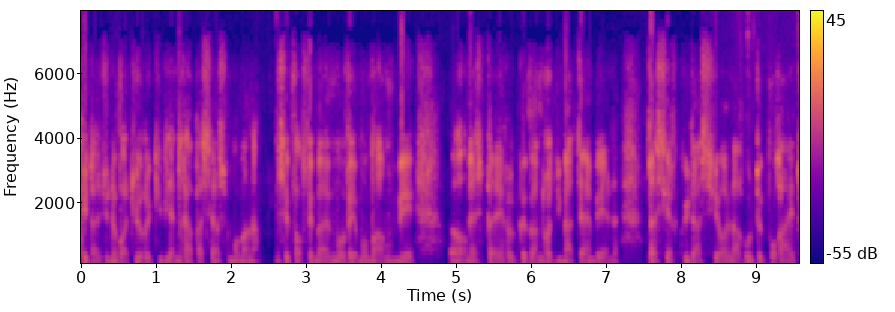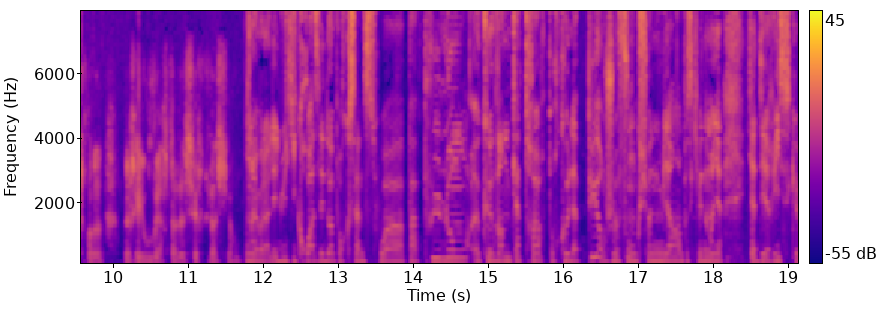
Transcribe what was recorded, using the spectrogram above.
pris dans une voiture qui viendrait à passer à ce moment-là. C'est forcément un mauvais moment, mais on espère que vendredi matin, ben, la circulation, la route pourra être réouverte à la circulation. Et voilà, les lui qui croisent les doigts pour que ça ne soit pas plus long que 24 heures, pour que la purge fonctionne bien, parce qu'évidemment, il y, a, des risques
